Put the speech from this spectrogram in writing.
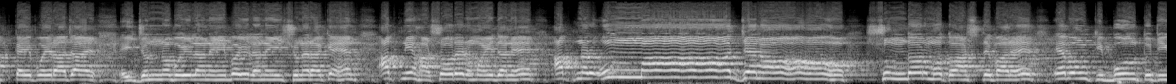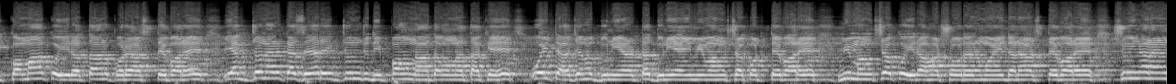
আটকায় পয়রা যায়। এই জন্য বইলা নেই বইলা নেই, শুনে রাখেন, আপনি হাসরের ময়দানে আপনার উম্মত যেন সুন্দর মতো আসতে পারে এবং কি ভুল ত্রুটি কমা কইরা তারপরে আসতে পারে। একজনের কাছে আর একজন যদি পাওনা দাওনা থাকে, ওইটা যেন দুনিয়াটা দুনিয়ায় মীমাংসা করতে পারে। মীমাংসা কইরা হাসরের ময়দানে আসতে পারে। শুইনা নেন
